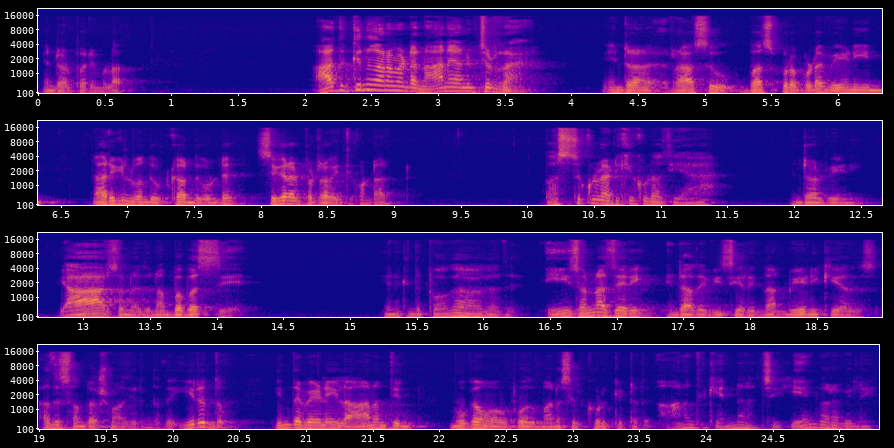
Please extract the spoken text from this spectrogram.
என்றாள் பரிமளா. அதுக்குன்னு வர வேண்டாம் நானே அனுப்பிச்சிடுறேன் என்றான் ராசு. பஸ் புறப்பட வேணியின் அருகில் வந்து உட்கார்ந்து கொண்டு சிகரெட் பற்ற வைத்துக் கொண்டான் பஸ்ஸுக்குள்ளே அடிக்கக்கூடாதியா? என்றாள் வேணி. யார் சொன்னது? நம்ம பஸ்ஸு. எனக்கு இந்த புகை ஆகாது. நீ சொன்னா சரி என்று அதை வீசி எறிந்தான் வேணிக்கு அது அது சந்தோஷமாக இருந்தது. இருந்தும் இந்த வேளையில் ஆனந்தின் முகம் அவ்வப்போது மனசில் குறுக்கிட்டது. ஆனந்துக்கு என்ன ஆச்சு? ஏன் வரவில்லை?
